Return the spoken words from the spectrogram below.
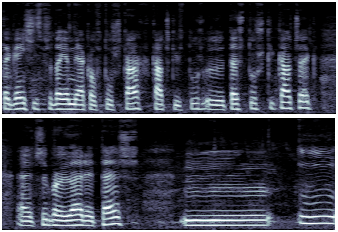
te gęsi sprzedajemy jako w tuszkach, kaczki też tuszki kaczek, czy broilery też. Mm, i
